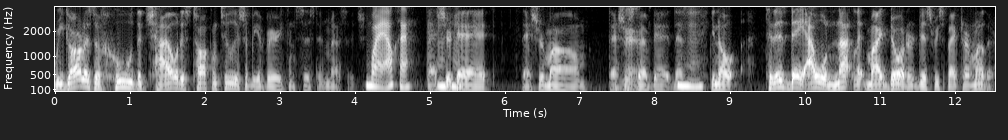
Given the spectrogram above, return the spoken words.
Regardless of who the child is talking to, it should be a very consistent message. right. Okay. That's your mm-hmm. dad. That's your mom. That's your Yeah. stepdad. That's mm-hmm. you know. To this day, I will not let my daughter disrespect her mother.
